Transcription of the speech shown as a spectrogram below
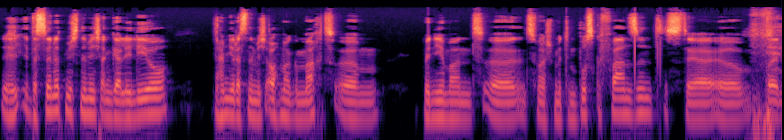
Das erinnert mich nämlich an Galileo. Da haben die das nämlich auch mal gemacht. Ähm, wenn jemand äh, zum Beispiel mit dem Bus gefahren sind, dass der, äh, wenn,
